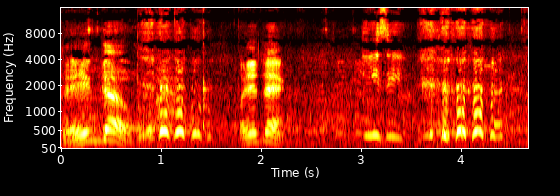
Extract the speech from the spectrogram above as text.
There you go. what do you think? Easy.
